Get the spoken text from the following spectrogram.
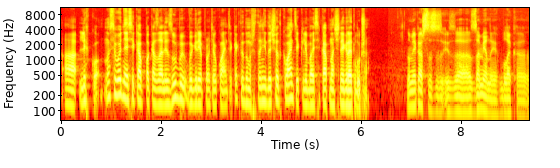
а, легко. Но сегодня IC показали зубы в игре против Quantic. Как ты думаешь, это недочет Quantic, либо IC начали играть лучше? Ну, мне кажется, из-за замены Блэка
